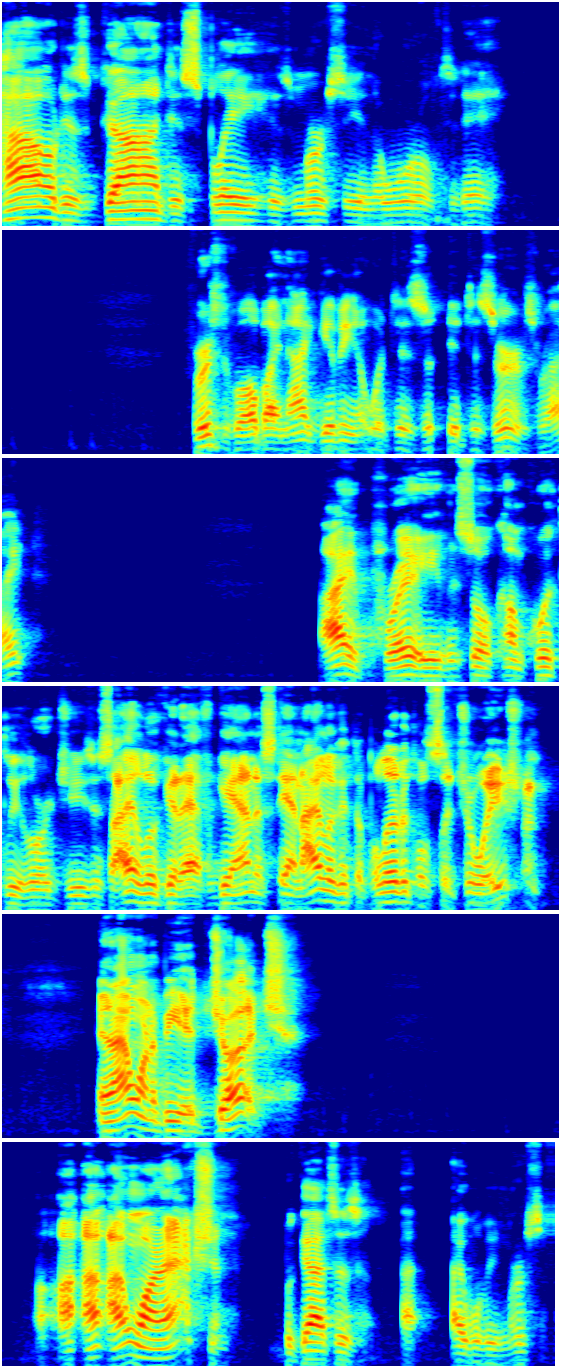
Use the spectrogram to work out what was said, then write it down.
How does God display his mercy in the world today? First of all, by not giving it what it deserves, right? I pray, even so, come quickly, Lord Jesus. I look at Afghanistan, I look at the political situation, and I want to be a judge. I, I, I want action. But God says, I, I will be merciful.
